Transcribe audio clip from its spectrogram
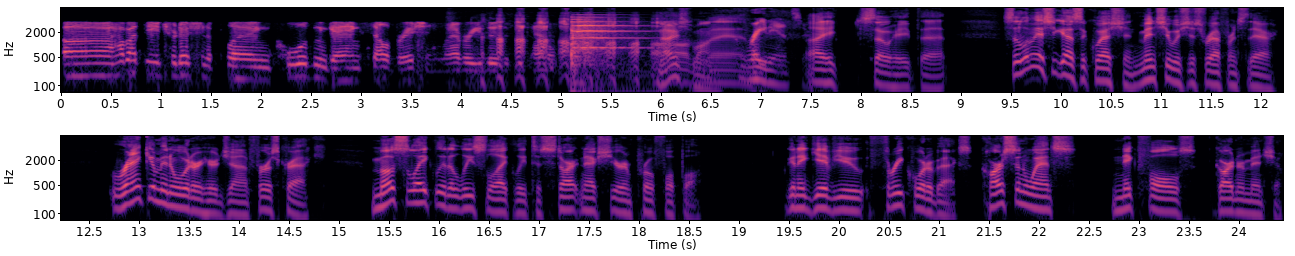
Uh, how about the tradition of playing Kool and Gang Celebration whenever you lose a few? Nice one. Oh, man. Great answer. I so hate that. So let me ask you guys a question. Minshew was just referenced there. Rank them in order here, John. First crack. Most likely to least likely to start next year in pro football. I'm going to give you three quarterbacks Carson Wentz, Nick Foles, Gardner Minshew.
